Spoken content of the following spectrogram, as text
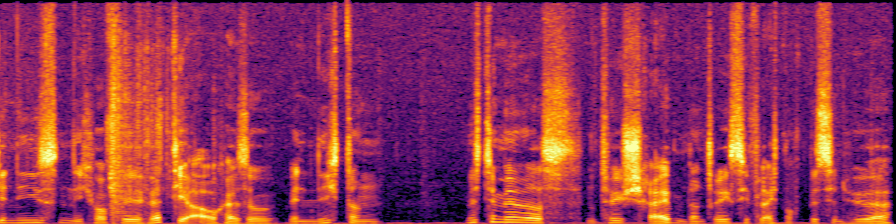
genießen. Ich hoffe, ihr hört die auch. Also, wenn nicht, dann müsst ihr mir das natürlich schreiben. Dann drehe ich sie vielleicht noch ein bisschen höher.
